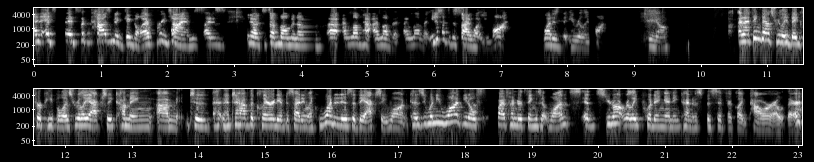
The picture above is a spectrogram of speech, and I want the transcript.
and it's it's the cosmic giggle every time. I just you know it's just a moment of uh, I love how I love it. I love it. You just have to decide what you want. What is that you really want? You know and I think that's really big for people is really actually coming um, to to have the clarity of deciding like what it is that they actually want. Because when you want you know 500 things at once, it's you're not really putting any kind of specific like power out there,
